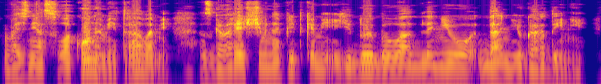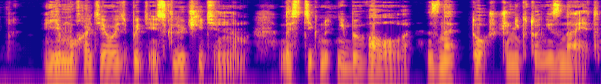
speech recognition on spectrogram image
Возня с флаконами и травами, с говорящими напитками и едой была для него данью гордыни. Ему хотелось быть исключительным, достигнуть небывалого, знать то, что никто не знает.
